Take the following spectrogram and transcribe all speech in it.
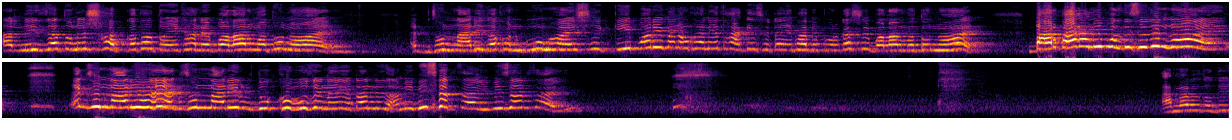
আর নির্যাতনের সব কথা তো এখানে বলার মতো নয়। একজন নারী যখন গুম হয়, সে কি পরিমাণ ওখানে থাকে সেটা এভাবে প্রকাশ্যে বলার মতো নয়। বারবার আমি বলতেছি যে নয়। একজন নারী হয়ে একজন নারীর দুঃখ বুঝে নেই এটা আমি বিচার চাই বিচার চাই। আপনারা যদি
